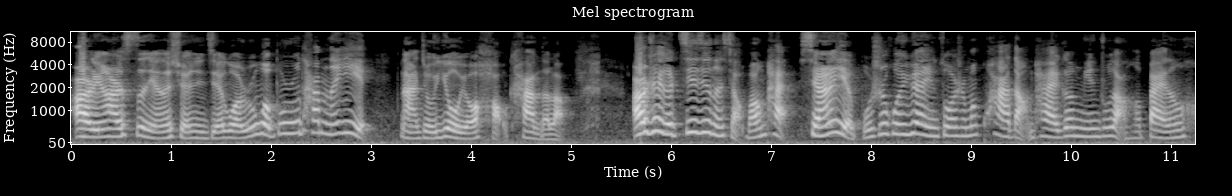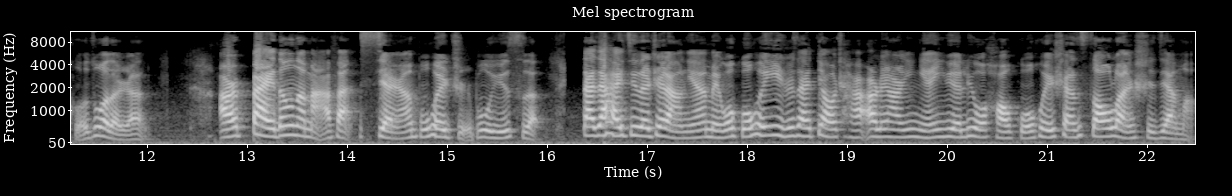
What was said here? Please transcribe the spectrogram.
二零二四年的选举结果如果不如他们的意，那就又有好看的了。而这个激进的小帮派显然也不是会愿意做什么跨党派跟民主党和拜登合作的人。而拜登的麻烦显然不会止步于此。大家还记得这两年美国国会一直在调查二零二一年一月六号国会山骚乱事件吗？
